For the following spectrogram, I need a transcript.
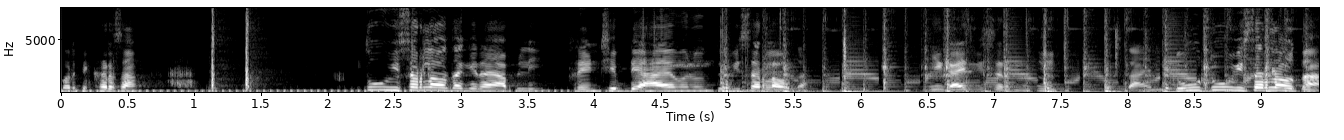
बरं ते खरं सांग. तू विसरला होता की नाही आपली? फ्रेंडशिप डे आहे म्हणून तू विसरला होता. मी काहीच विसरत नाही काय? तू तू विसरला होता.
